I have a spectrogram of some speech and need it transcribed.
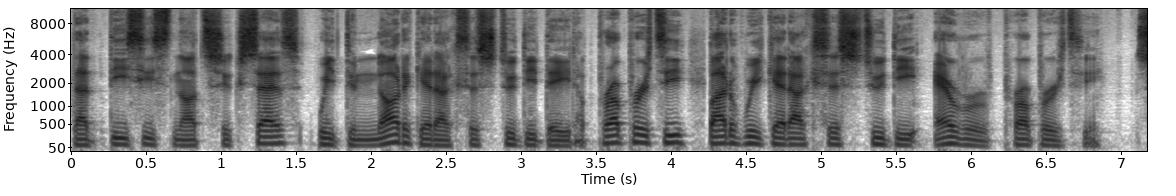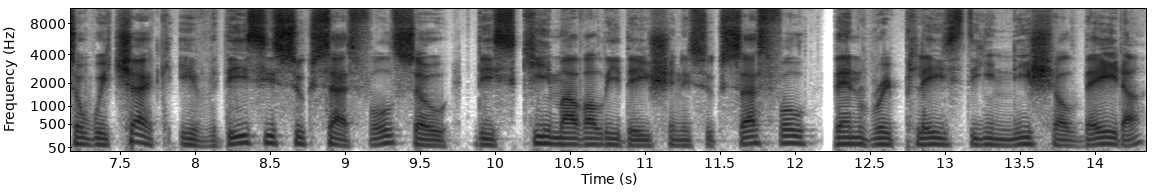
that this is not success, we do not get access to the data property, but we get access to the error property. So we check if this is successful, so the schema validation is successful, then replace the initial data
